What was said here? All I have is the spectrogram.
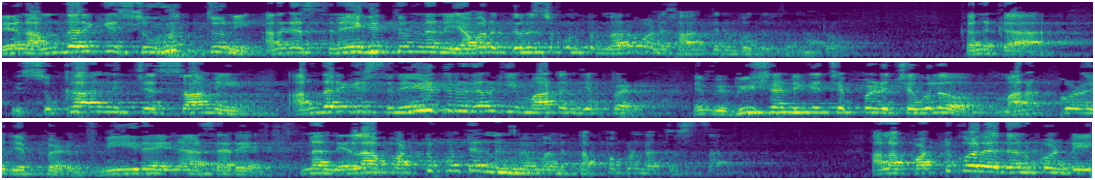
నేను అందరికీ సుహృత్తుని అనగా స్నేహితుడిని ఎవరు తెలుసుకుంటున్నారో వాళ్ళు శాంతిని పొందుతున్నారు. కనుక ఈ సుఖాన్ని ఇచ్చే స్వామి అందరికీ స్నేహితుడు కనుక ఈ మాటను చెప్పాడు. విభీషణుడికి చెప్పాడు చెవిలో మనకు కూడా చెప్పాడు మీరైనా సరే నన్ను ఇలా పట్టుకుంటే నేను మిమ్మల్ని తప్పకుండా చూస్తాను. అలా పట్టుకోలేదు అనుకోండి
